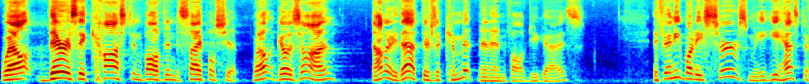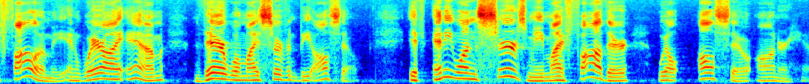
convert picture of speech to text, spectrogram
Well, there is a cost involved in discipleship. Well, it goes on. Not only that, there's a commitment involved, you guys. If anybody serves me, he has to follow me, and where I am, there will my servant be also. If anyone serves me, my Father will also honor him.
